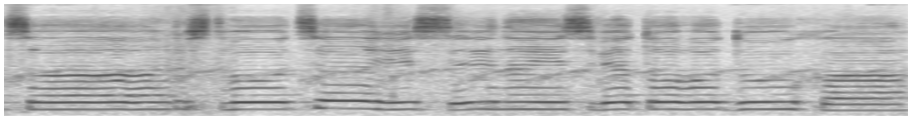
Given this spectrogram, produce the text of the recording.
Царство Отця і Сина, і Святого Духа,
